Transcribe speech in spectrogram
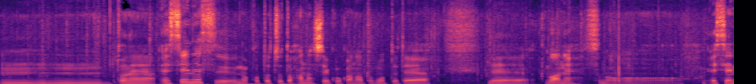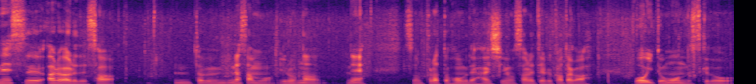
うーんとね SNS のことちょっと話していこうかなと思ってて。でまあねその SNS あるあるでさ、うん、多分皆さんもいろんなねそのプラットフォームで配信をされてる方が多いと思うんですけど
